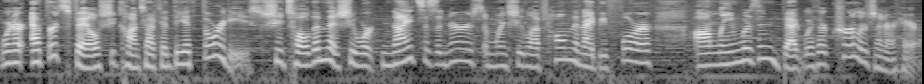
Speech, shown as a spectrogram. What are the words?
When her efforts failed, she contacted the authorities. She told them that she worked nights as a nurse, and when she left home the night before, Alleen was in bed with her curlers in her hair.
